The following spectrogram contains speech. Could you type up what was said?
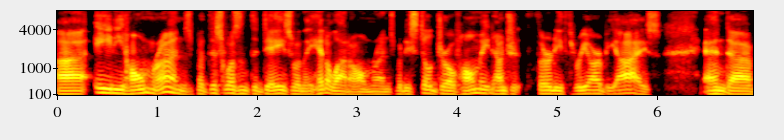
uh, 80 home runs, but this wasn't the days when they hit a lot of home runs, but he still drove home 833 RBIs. And uh,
